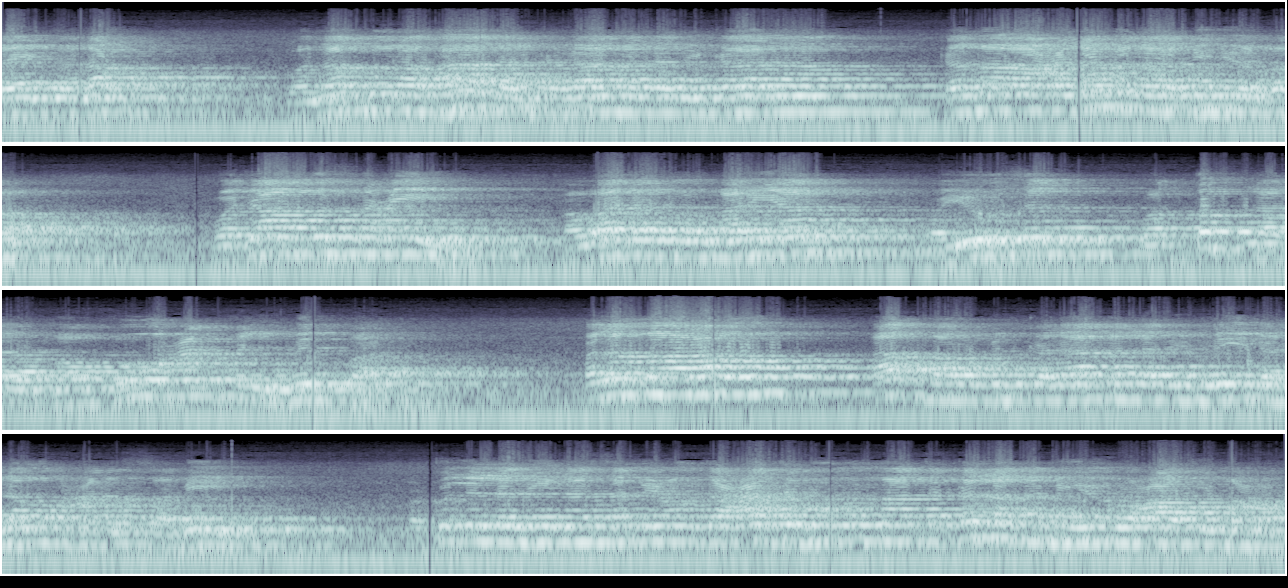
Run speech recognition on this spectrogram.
بيت لحم وننظر هذا الكلام الذي كان كما أعلمنا به الرب. وجاءوا مسرعين فوجدوا مريم ويوسف والطفل الموضوعا في المذبر فلما رأوا أخبروا بالكلام الذي قيل لهم عن الصبي. فكل الذين سمعوا تعجبوا مما تكلم به الرعاة معه.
